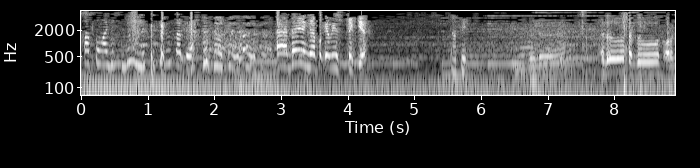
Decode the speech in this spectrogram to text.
patung aja senyum lipstikin Ustaz ya. Ada yang nggak pakai lipstick ya. Tapi aduh, aduh, orang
